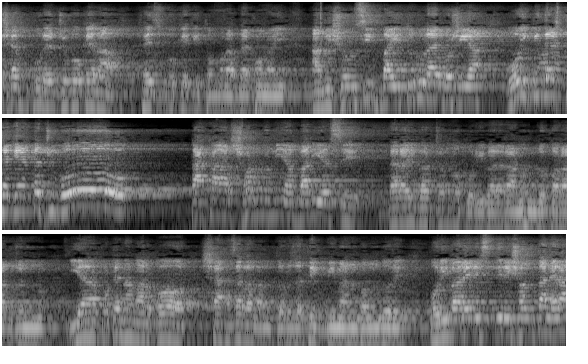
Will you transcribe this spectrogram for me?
শ্যামপুরের যুবকেরা, ফেসবুকে কি তোমরা দেখো নাই? আমি শুনছি বাইতুল্লায় বসিয়া, ওই বিদেশ থেকে একটা যুবক টাকা আর স্বর্ণ নিয়ে বাড়ি আসে বেড়াইবার জন্য, পরিবারের আনন্দ করার জন্য। এয়ারপোর্টে নামার পর শাহজালাল আন্তর্জাতিক বিমানবন্দরে পরিবারের স্ত্রী সন্তানেরা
